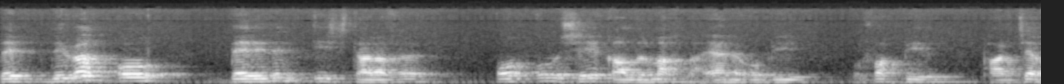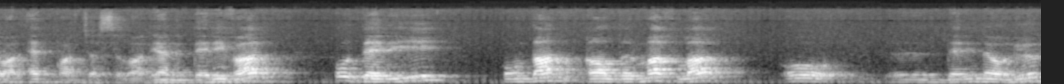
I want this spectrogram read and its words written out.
De, dibağ o derinin iç tarafı o, o şeyi kaldırmakla yani o bir ufak bir parça var, et parçası var. Yani deri var. O deriyi ondan kaldırmakla o e, deri ne oluyor?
